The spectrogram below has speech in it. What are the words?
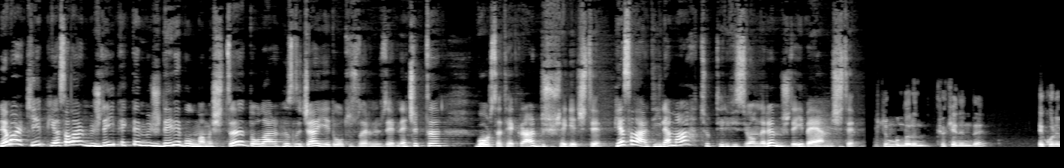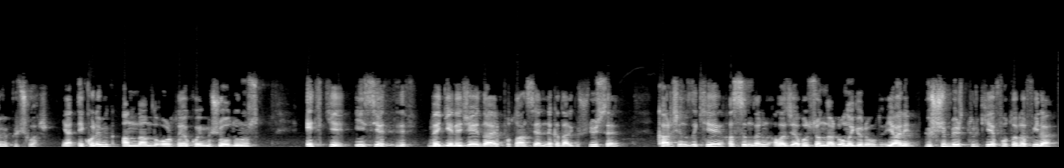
Ne var ki piyasalar müjdeyi pek de müjdeli bulmamıştı. Dolar hızlıca 7.30'ların üzerine çıktı. Borsa tekrar düşüşe geçti. Piyasalar değil ama Türk televizyonları müjdeyi beğenmişti. Bütün bunların kökeninde ekonomik güç var. Yani ekonomik anlamda ortaya koymuş olduğunuz etki, inisiyatif ve geleceğe dair potansiyel ne kadar güçlüyse karşınızdaki hasımların alacağı pozisyonlar da ona göre oluyor. Yani güçlü bir Türkiye fotoğrafıyla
